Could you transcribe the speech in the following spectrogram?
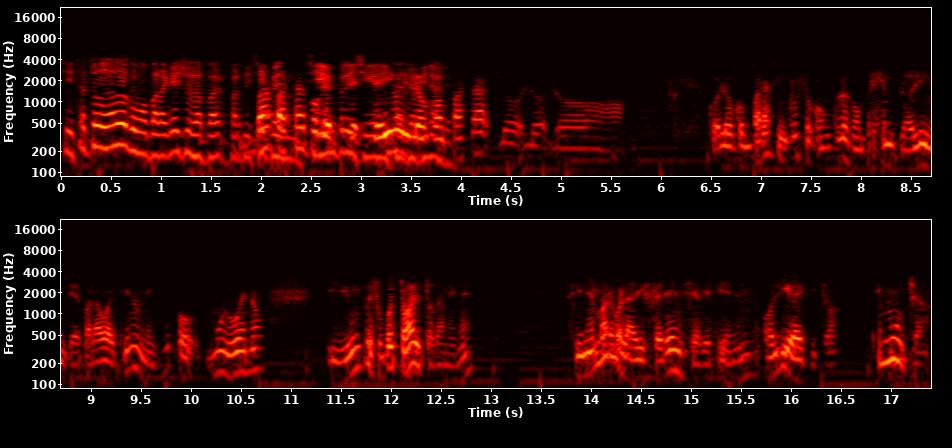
Sí, está todo dado como para que ellos la pa- Va a participen pasar siempre y te, te lleguen a digo y lo lo, lo, lo, lo comparás incluso con clubes como por ejemplo Olimpia de Paraguay, tiene un equipo muy bueno y un presupuesto alto también, ¿eh? Sin embargo, la diferencia que tienen, o Liga de Quito, es mucha.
